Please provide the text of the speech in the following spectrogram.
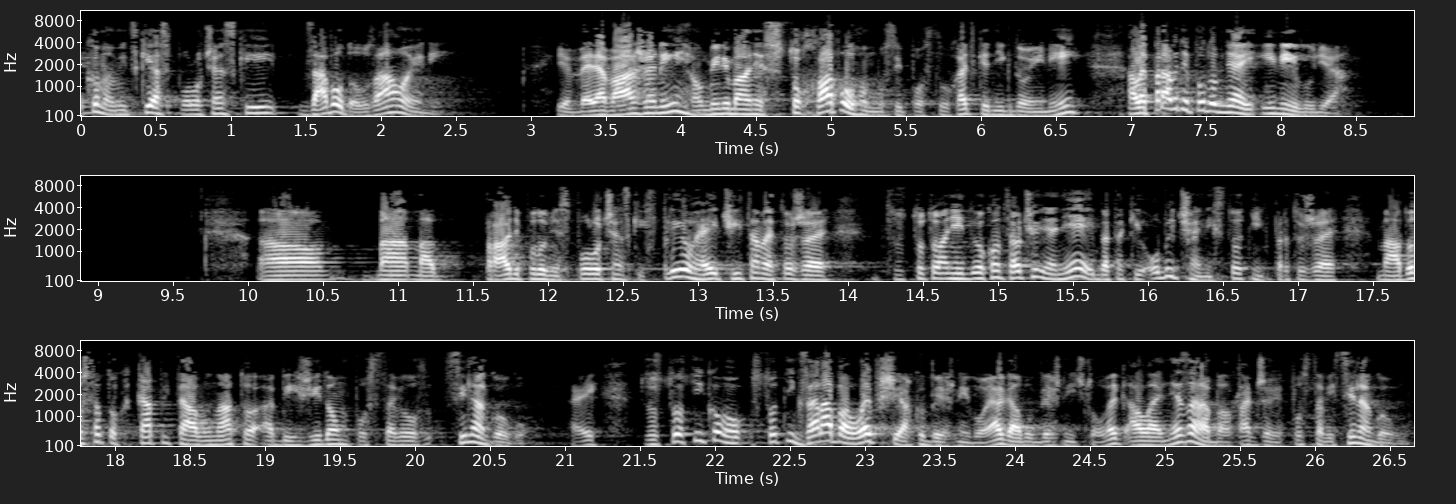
ekonomicky a spoločensky závodov, zahojený. Je veľa vážený, minimálne 100 chlapov ho musí poslúchať, keď nikto iný, ale pravdepodobne aj iní ľudia. Uh, má, má pravdepodobne spoločenský vplyv. Hej, čítame to, že to, toto ani dokonca očividne nie je iba taký obyčajný stotník, pretože má dostatok kapitálu na to, aby Židom postavil synagógu. Hej. To stotník zarábal lepšie ako bežný vojak alebo bežný človek, ale nezarábal tak, že postaví synagógu.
